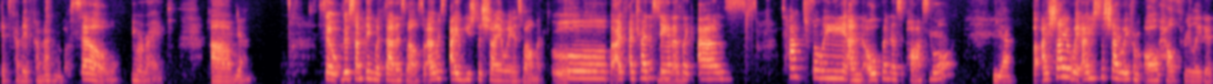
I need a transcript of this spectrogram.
it's kind they've come back mm-hmm. so you were right um yeah so there's something with that as well so i was i used to shy away as well i'm like oh but i, I try to say it as like as tactfully and open as possible Yeah. But I shy away. I used to shy away from all health related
